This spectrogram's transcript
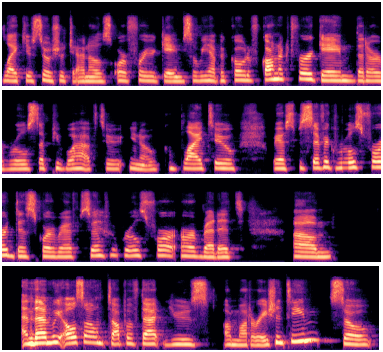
like your social channels or for your game. So we have a code of conduct for a game that are rules that people have to you know comply to. We have specific rules for discord we have specific rules for our reddit um, and then we also on top of that use a moderation team. So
